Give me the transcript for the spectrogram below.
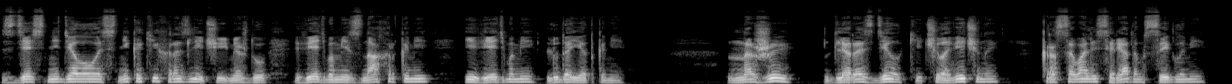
Здесь не делалось никаких различий между ведьмами-знахарками и ведьмами-людоедками. Ножи для разделки человечины красовались рядом с иглами,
